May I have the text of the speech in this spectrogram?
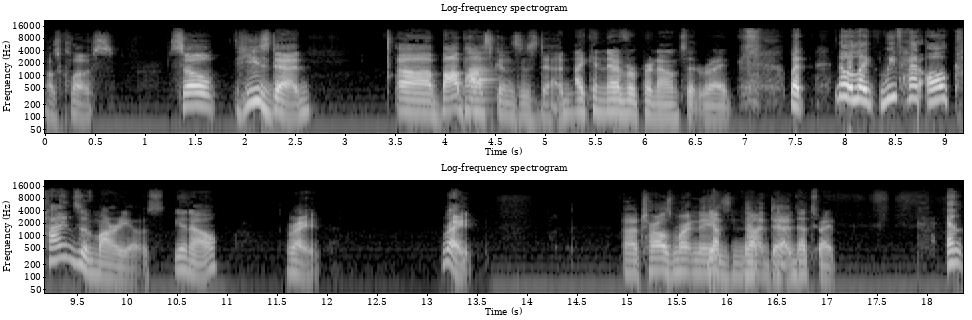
I was close. So he's dead. Uh, Bob Hoskins is dead. I can never pronounce it right. But no, like we've had all kinds of Mario's, you know. Right. Right. Uh, Charles Martinet Yep, is not yep, dead. that's right. And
